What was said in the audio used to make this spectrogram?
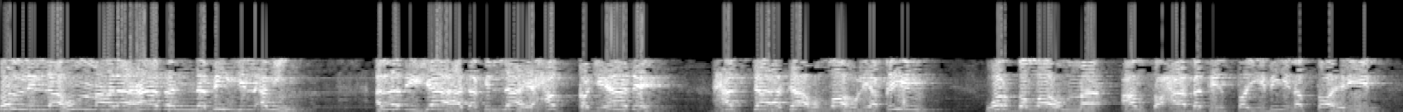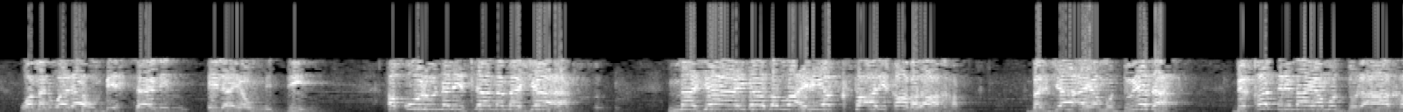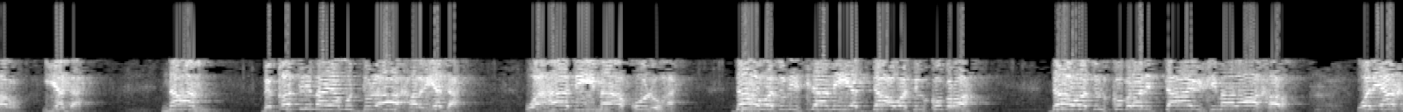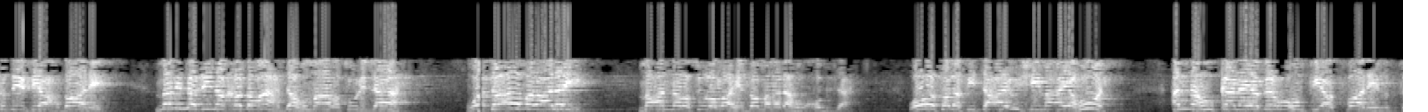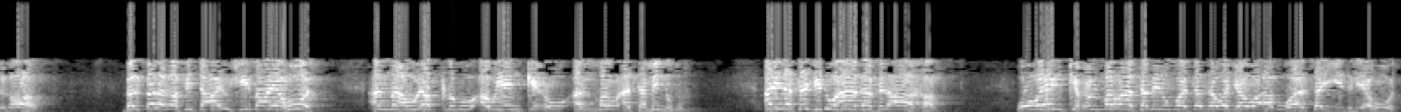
صل اللهم على هذا النبي الأمين. الذي جاهد في الله حق جهاده حتى أتاه الله اليقين وارض اللهم عن صحابته الطيبين الطاهرين ومن والاهم بإحسان إلى يوم الدين. أقول أن الإسلام ما جاء ما جاء عباد الله ليقطع رقاب الآخر بل جاء يمد يده بقدر ما يمد الآخر يده. نعم بقدر ما يمد الآخر يده. وهذه ما أقولها. دعوة الإسلام هي الدعوة الكبرى. دعوة الكبرى للتعايش مع الآخر ولأخذ في أحضانه. من الذي نقض عهده مع رسول الله وتآمر عليه مع أن رسول الله ضمن له خبزه ووصل في تعايشه مع يهود أنه كان يبرهم في أطفالهم الصغار. بل بلغ في تعايشه مع يهود أنه يطلب أو ينكح المرأة منهم. أين تجد هذا في الآخر؟ وهو ينكح المرأة منهم ويتزوجها وأبوها سيد اليهود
